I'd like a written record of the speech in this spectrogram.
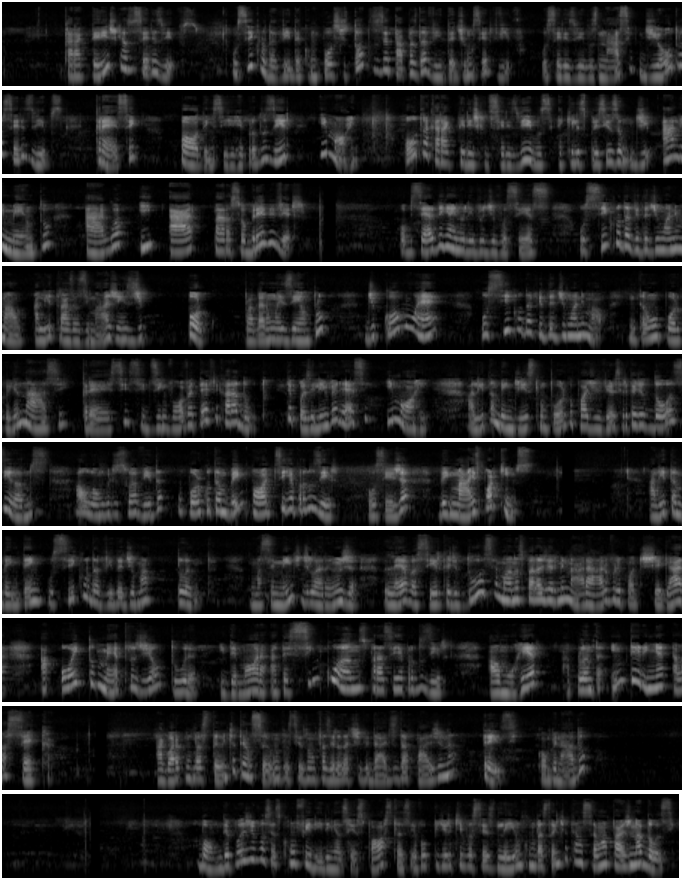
Características dos seres vivos. O ciclo da vida é composto de todas as etapas da vida de um ser vivo. Os seres vivos nascem de outros seres vivos, crescem, podem se reproduzir e morrem. Outra característica dos seres vivos é que eles precisam de alimento, água e ar para sobreviver. Observem aí no livro de vocês o ciclo da vida de um animal. Ali traz as imagens de porco, para dar um exemplo de como é o ciclo da vida de um animal. Então, o porco ele nasce, cresce, se desenvolve até ficar adulto. Depois ele envelhece e morre. Ali também diz que um porco pode viver cerca de 12 anos ao longo de sua vida. O porco também pode se reproduzir, ou seja, vem mais porquinhos. Ali também tem o ciclo da vida de uma planta. Uma semente de laranja leva cerca de duas semanas para germinar. A árvore pode chegar a 8 metros de altura e demora até 5 anos para se reproduzir. Ao morrer, a planta inteirinha ela seca. Agora, com bastante atenção, vocês vão fazer as atividades da página 13. Combinado? Bom, depois de vocês conferirem as respostas, eu vou pedir que vocês leiam com bastante atenção a página 12.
